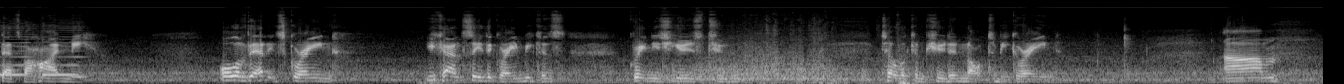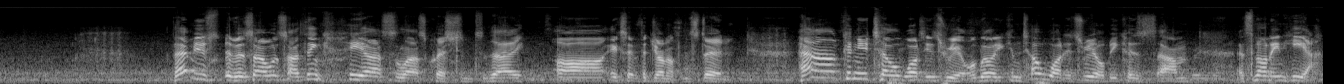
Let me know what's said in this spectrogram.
that's behind me. All of that is green. You can't see the green because green is used to tell the computer not to be green. Um, that was, I think he asked the last question today, uh, except for Jonathan Stern. How can you tell what is real? Well, you can tell what is real because um, it's not in here.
